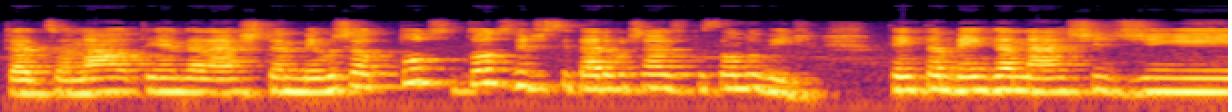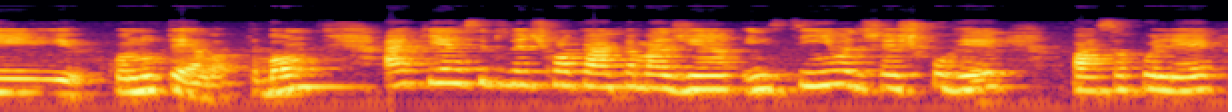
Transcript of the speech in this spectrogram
tradicional, tem a ganache também. Vou deixar todos, todos os vídeos citados, eu vou deixar na descrição do vídeo. Tem também ganache de com Nutella, tá bom? Aqui é simplesmente colocar a camadinha em cima, deixar escorrer, passa a colher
